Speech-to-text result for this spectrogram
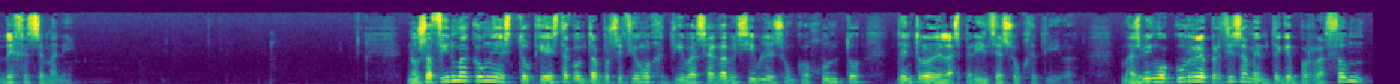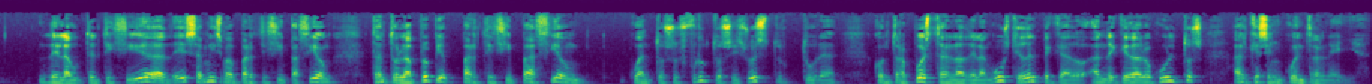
de Getsemaní. Nos afirma con esto que esta contraposición objetiva se haga visible en su conjunto dentro de la experiencia subjetiva. Más bien ocurre precisamente que por razón de la autenticidad de esa misma participación, tanto la propia participación cuanto sus frutos y su estructura, contrapuesta a la de la angustia del pecado, han de quedar ocultos al que se encuentra en ella.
